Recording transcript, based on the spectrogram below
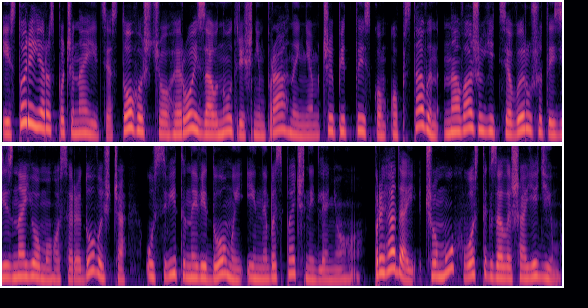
Історія розпочинається з того, що герой за внутрішнім прагненням чи під тиском обставин наважується вирушити зі знайомого середовища у світ невідомий і небезпечний для нього. Пригадай, чому хвостик залишає дім.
